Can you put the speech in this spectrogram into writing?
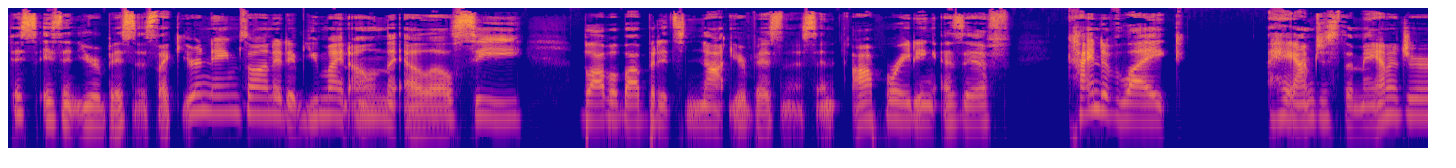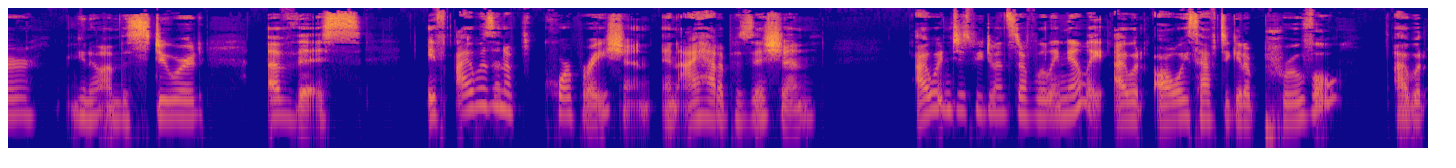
this isn't your business. Like your name's on it. You might own the LLC, blah, blah, blah, but it's not your business. And operating as if kind of like, hey, I'm just the manager, you know, I'm the steward of this. If I was in a corporation and I had a position, I wouldn't just be doing stuff willy nilly. I would always have to get approval. I would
